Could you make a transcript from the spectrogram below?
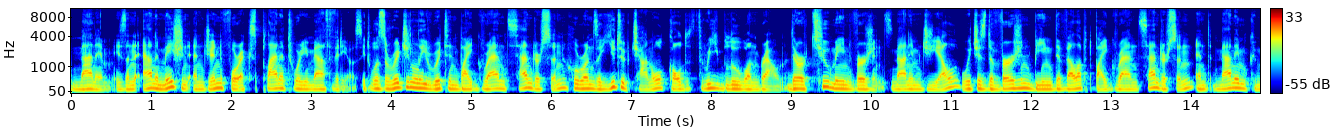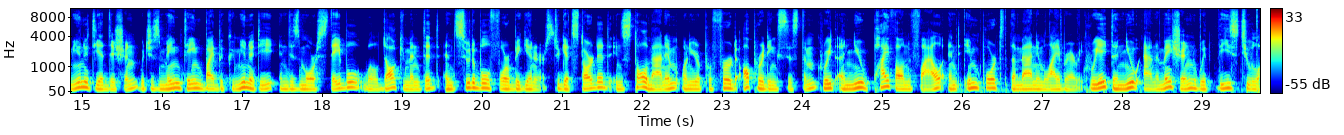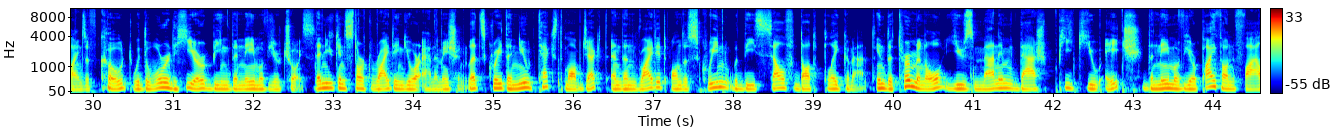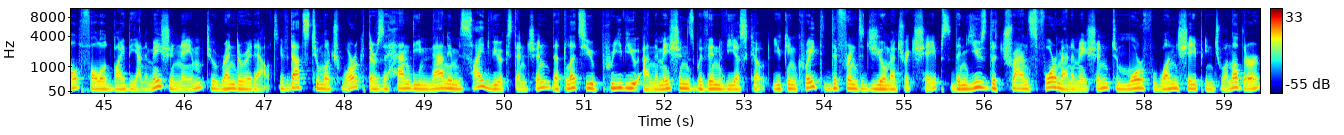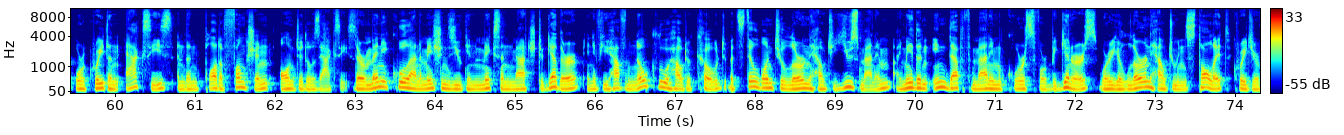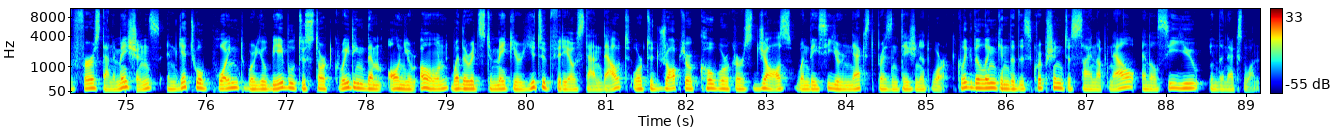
Manim is an animation engine for explanatory math videos. It was originally written by Grant Sanderson, who runs a YouTube channel called 3 Blue 1 Brown. There are two main versions, Manim GL, which is the version being developed by Grant Sanderson, and Manim Community Edition, which is maintained by the community and is more stable, well documented, and suitable for beginners. To get started, install Manim on your preferred operating system, create a new Python file, and import the Manim library. Create a new animation with these two lines lines of code, with the word here being the name of your choice. Then you can start writing your animation. Let's create a new text object and then write it on the screen with the self.play command. In the terminal, use manim-pqh, the name of your Python file followed by the animation name to render it out. If that's too much work, there's a handy manim side view extension that lets you preview animations within VS Code. You can create different geometric shapes, then use the transform animation to morph one shape into another or create create an axis and then plot a function onto those axes. There are many cool animations you can mix and match together, and if you have no clue how to code but still want to learn how to use Manim, I made an in-depth Manim course for beginners where you'll learn how to install it, create your first animations, and get to a point where you'll be able to start creating them on your own, whether it's to make your YouTube video stand out or to drop your coworkers' jaws when they see your next presentation at work. Click the link in the description to sign up now, and I'll see you in the next one.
